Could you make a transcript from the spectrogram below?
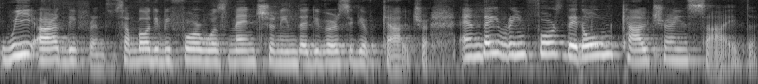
we are different somebody before was mentioning the diversity of culture and they reinforce their own culture inside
